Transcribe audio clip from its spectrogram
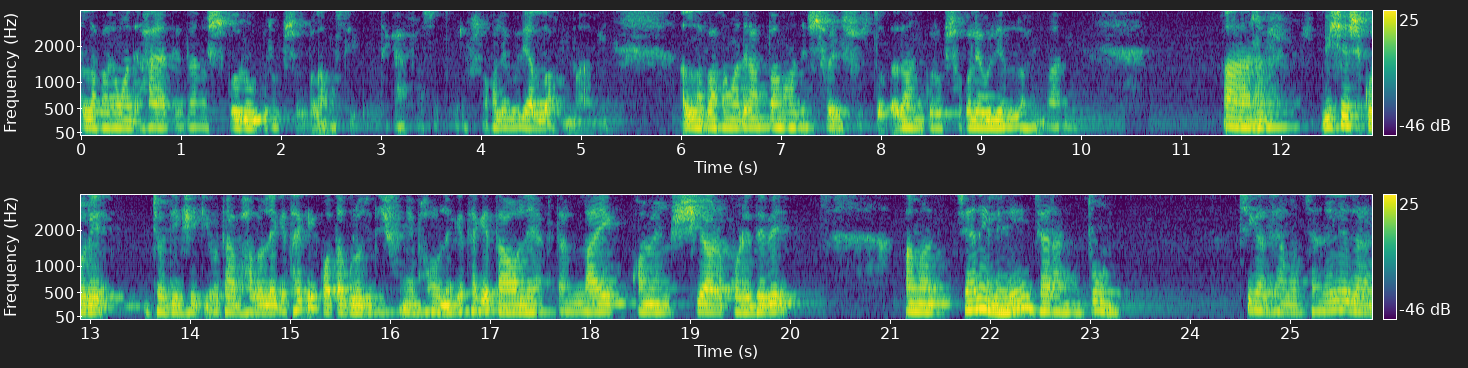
আল্লাহ পাক আমাদের হায়াতে দানস করুক রুক সকল মুসিবত থেকে হেফাজত করুক, সকলে বলি আল্লাহ আমিন। আল্লাহ পাক আমাদের আব্বা আমাদের শরীর সুস্থতা দান করুক, সকলে বলি আল্লাহ আর বিশেষ করে যদি ভিডিওটা ভালো লেগে থাকে, কথাগুলো যদি শুনে ভালো লেগে থাকে, তাহলে একটা লাইক কমেন্ট শেয়ার করে দেবে। আমার চ্যানেলে যারা নতুন ঠিক আছে, আমার চ্যানেলে যারা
